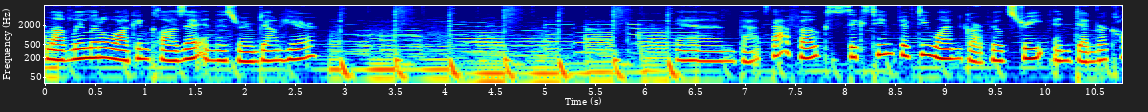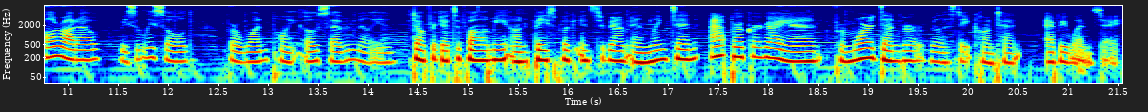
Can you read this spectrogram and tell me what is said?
Lovely little walk in closet in this room down here. And that's that, folks. 1651 Garfield Street in Denver, Colorado, recently sold for 1.07 million. Don't forget to follow me on Facebook, Instagram, and LinkedIn at Broker Guyan for more Denver real estate content every Wednesday.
